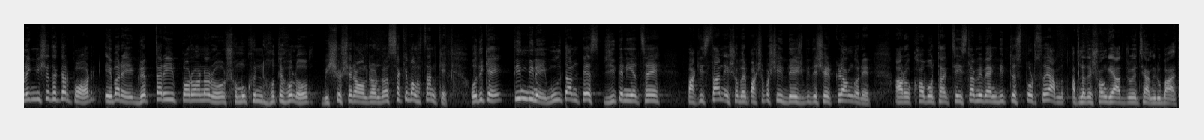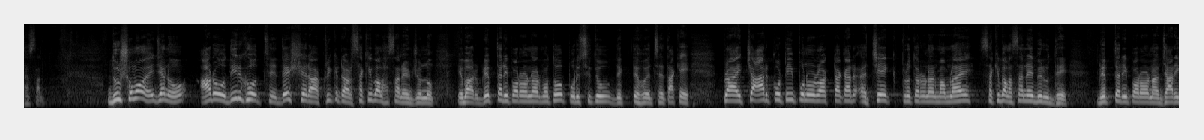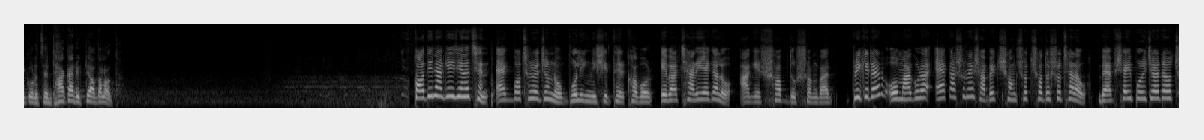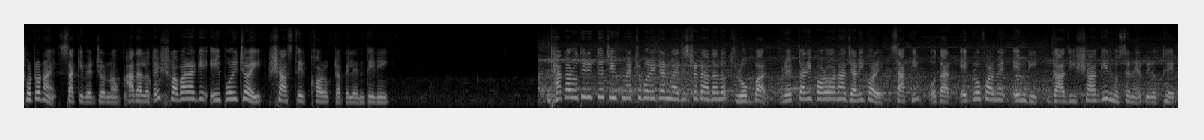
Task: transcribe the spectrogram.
Bowling নিষেধাজ্ঞার পর এবারে গ্রেপ্তারি পরোয়ানারও সম্মুখীন হতে হলো বিশ্বসেরা অলরাউন্ডার সাকিব আল হাসানকে। ওদিকে তিন দিনেই মুলতান টেস্ট জিতে নিয়েছে পাকিস্তান। এসবের পাশাপাশি দেশ বিদেশের ক্রীড়াঙ্গনের আরও খবর থাকছে ইসলামী ব্যাংক দীপ্ত স্পোর্টসে। আপনাদের সঙ্গে আজ রয়েছে আমি রুবায়ত হাসান। দুঃসময় যেন আরও দীর্ঘ হচ্ছে দেশ সেরা ক্রিকেটার সাকিব আল হাসানের জন্য। এবার গ্রেপ্তারি পরোয়ানার মতো পরিস্থিতিও দেখতে হয়েছে তাকে। প্রায় চার কোটি পনেরো লাখ টাকার চেক প্রতারণার মামলায় সাকিব আল হাসানের বিরুদ্ধে গ্রেপ্তারি পরোয়ানা জারি করেছে ঢাকার একটি আদালত। কদিন আগেই জেনেছেন, এক বছরের জন্য বোলিং নিষিদ্ধের খবর। এবার ছাড়িয়ে গেল আগের সব দুঃসংবাদ। ক্রিকেটার ও মাগুরা এক আসনে সাবেক সংসদ সদস্য ছাড়াও ব্যবসায়ী পরিচয়টাও ছোট নয় সাকিবের জন্য। আদালতে সবার আগে এই পরিচয়ই শাস্তির খড়গটা পেলেন তিনি। ঢাকার অতিরিক্ত চিফ মেট্রোপলিটন ম্যাজিস্ট্রেট আদালত রোববার গ্রেপ্তারি পরোয়ানা জারি করে সাকিব ও তার এগ্রো ফার্মের এমডি গাজী শাহগীর হোসেনের বিরুদ্ধে।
